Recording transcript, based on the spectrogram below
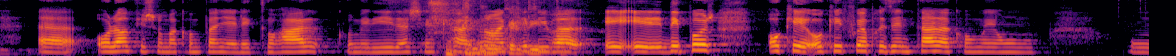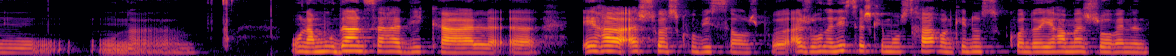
Uh, Hollande fez uma campanha eleitoral com medidas em que não acredita. E, e, depois, o que, o que foi apresentada como um, um, uma, uma mudança radical uh, era as suas convicções. Há jornalistas que mostraram que nós, quando eu era mais jovem,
